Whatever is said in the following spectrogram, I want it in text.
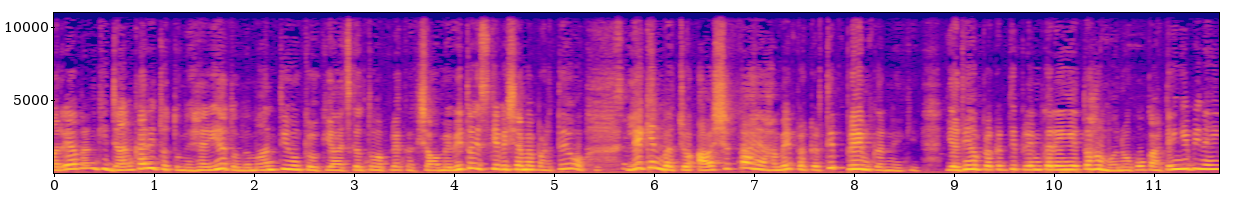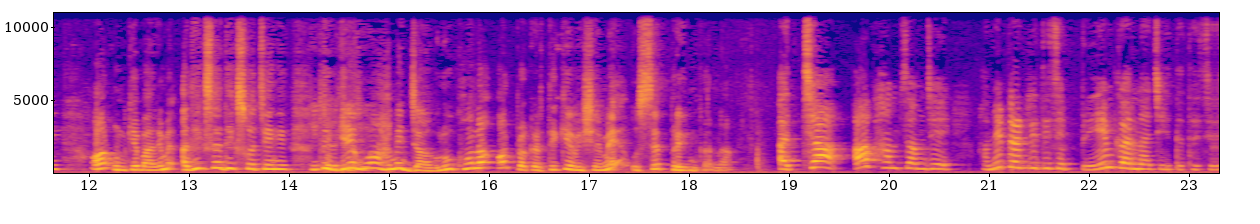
पर्यावरण की जानकारी तो तुम्हें है यह तो मैं मानती हूँ क्योंकि आजकल तुम अपने कक्षाओं में भी तो इसके विषय में पढ़ते हो। लेकिन बच्चों आवश्यकता है हमें प्रकृति प्रेम करने की। यदि हम प्रकृति प्रेम करेंगे तो हम वनों को काटेंगे भी नहीं और उनके बारे में अधिक से अधिक सोचेंगे। तो ये हुआ हमें जागरूक होना और प्रकृति के विषय में उससे प्रेम करना। अच्छा अब हम समझे हमें प्रकृति से प्रेम करना चाहिए तथा इसे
